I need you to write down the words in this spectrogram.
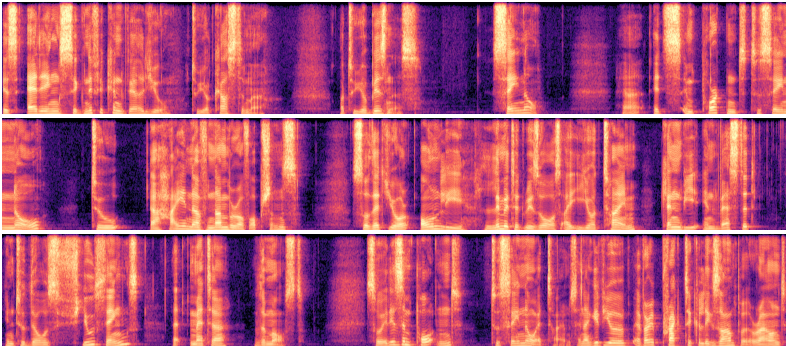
is adding significant value to your customer or to your business, say no. Yeah, it's important to say no to a high enough number of options so that your only limited resource, i.e., your time, can be invested into those few things that matter the most. So it is important to say no at times. And I give you a, a very practical example around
